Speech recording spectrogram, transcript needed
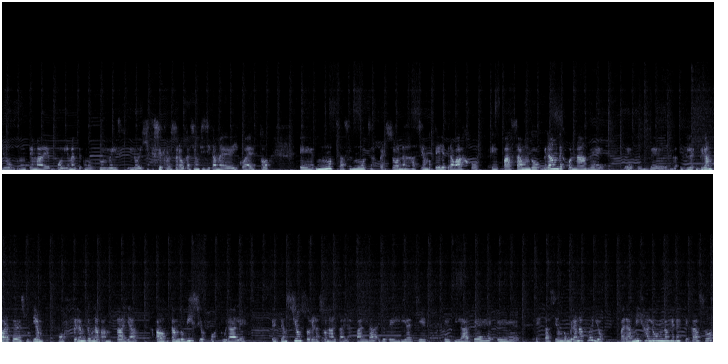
yo, un tema de, obviamente, como tú lo, lo dijiste, soy profesora de educación física, me dedico a esto. Eh, muchas, muchas personas haciendo teletrabajo, eh, pasando grandes jornadas de, de, gran parte de su tiempo frente a una pantalla, adoptando vicios posturales, eh, tensión sobre la zona alta de la espalda, yo te diría que el Pilates eh, está haciendo un gran apoyo para mis alumnos en este caso,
